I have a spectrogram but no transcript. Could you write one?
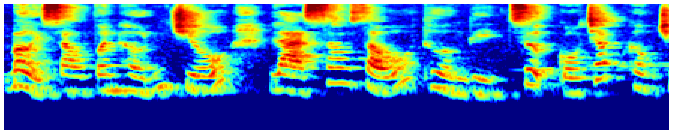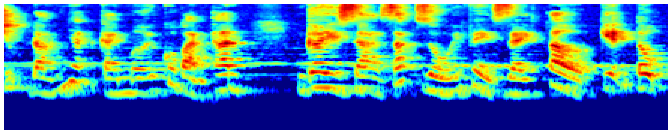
Bởi sao vân hớn chiếu là sao xấu thường thì sự cố chấp không chịu đón nhận cái mới của bản thân, gây ra rắc rối về giấy tờ, kiện tụng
